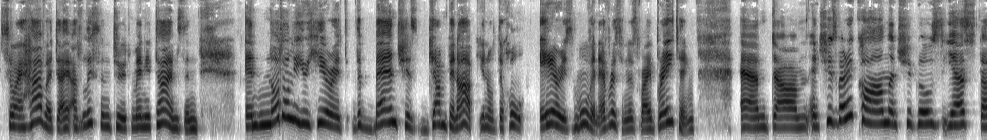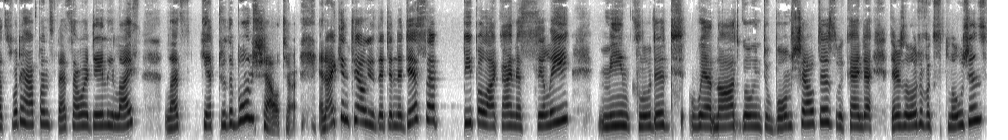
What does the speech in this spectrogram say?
So I have it. I, I've listened to it many times and, and not only you hear it, the bench is jumping up, you know, the whole air is moving, everything is vibrating. And um, and she's very calm and she goes, Yes, that's what happens. That's our daily life. Let's get to the bomb shelter. And I can tell you that in Odessa, people are kind of silly, me included. We're not going to bomb shelters. We kind of, there's a lot of explosions,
